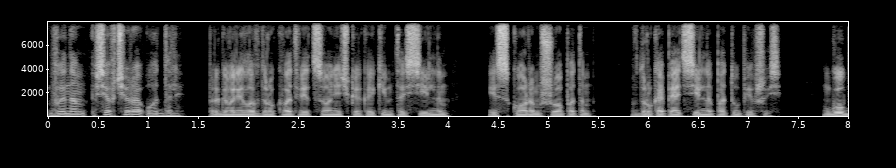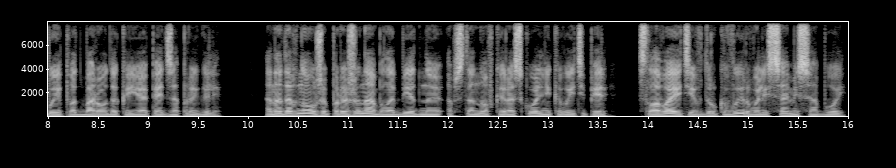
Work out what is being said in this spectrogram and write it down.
«Вы нам все вчера отдали», — проговорила вдруг в ответ Сонечка каким-то сильным и скорым шепотом, вдруг опять сильно потупившись. Губы и подбородок ее опять запрыгали. Она давно уже поражена была бедной обстановкой Раскольникова, и теперь слова эти вдруг вырвались сами собой.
